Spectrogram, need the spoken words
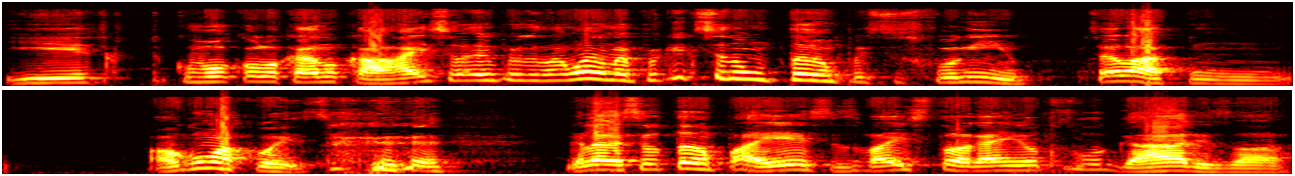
E vou colocar no carro. Aí você vai me perguntar, mano, mas por que você não tampa esses furinhos? Sei lá, com alguma coisa. Galera, se eu tampar esses, vai estourar em outros lugares, ó.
